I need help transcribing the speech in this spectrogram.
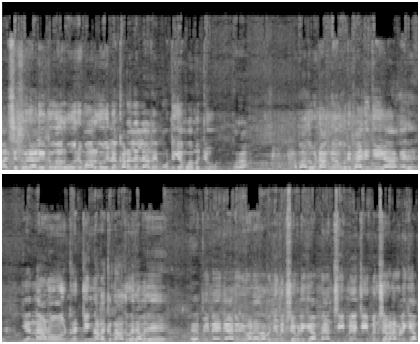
മത്സ്യത്തൊഴിലാളികൾക്ക് വേറെ ഒരു മാർഗവും ഇല്ല കടലല്ലാതെ. മൂട്ടിക്കാൻ പോകാൻ പറ്റുമോ പറ അപ്പോൾ അതുകൊണ്ട് അങ്ങ് ഒരു കാര്യം ചെയ്യുക അങ്ങനെ എന്നാണോ ഡ്രഡ്ജിങ് നടക്കുന്നത്? അതുവരെ അവരെ പിന്നെ ഞാനിനി വേണേൽ റവന്യൂ മിനിസ്റ്ററെ വിളിക്കാം. ഞാൻ ചീഫ് ചീഫ് മിനിസ്റ്ററെ വേണേൽ വിളിക്കാം.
